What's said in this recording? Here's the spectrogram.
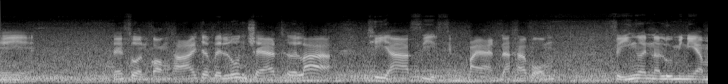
นี่ในส่วนกล่องท้ายจะเป็นรุ่นแชทเทอร่า TR48 นะครับผม สีเงินอลูมิเนียม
